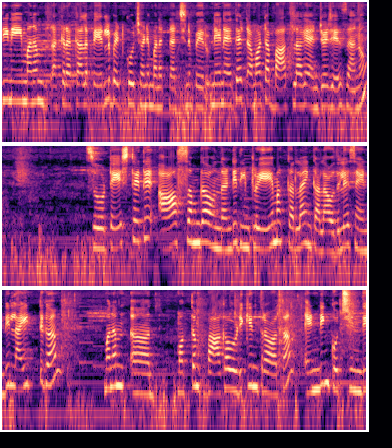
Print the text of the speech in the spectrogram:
దీని మనం రకరకాల పేర్లు పెట్టుకోవచ్చు అండి మనకు నచ్చిన పేరు. నేనైతే టమాటా బాత్ లాగా ఎంజాయ్ చేశాను. సో టేస్ట్ అయితే ఆసమ్గా ఉందండి. దీంట్లో ఏమక్కర్లా ఇంకా అలా వదిలేసేయండి. లైట్గా మనం మొత్తం బాగా ఉడికిన తర్వాత ఎండింగ్కి వచ్చింది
